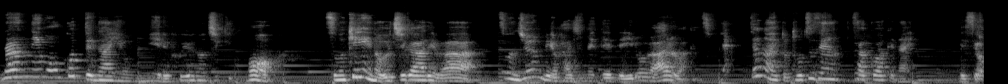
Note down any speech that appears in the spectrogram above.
何にも起こってないように見える冬の時期もその木々の内側ではその準備を始めてていろいろあるわけですよね。じゃないと突然咲くわけないですよ。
